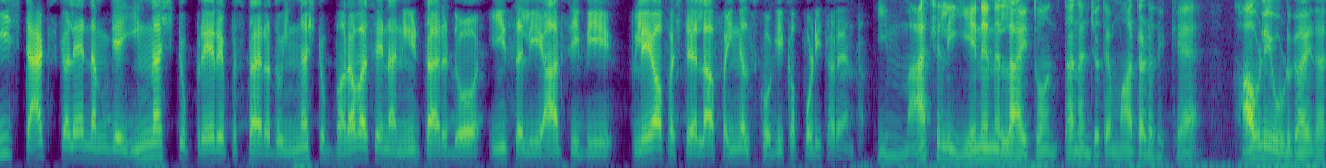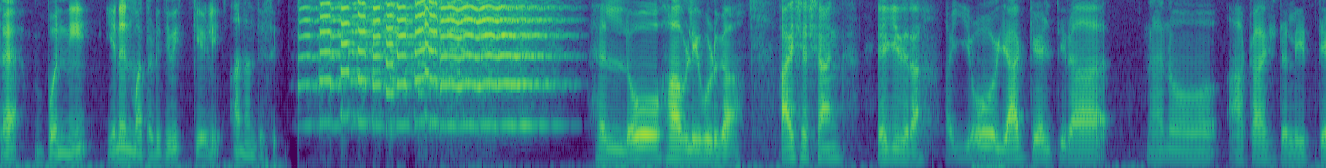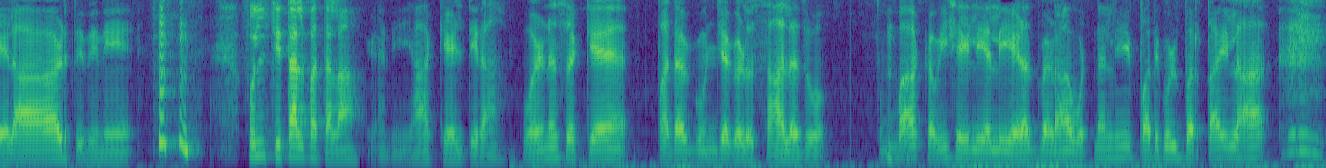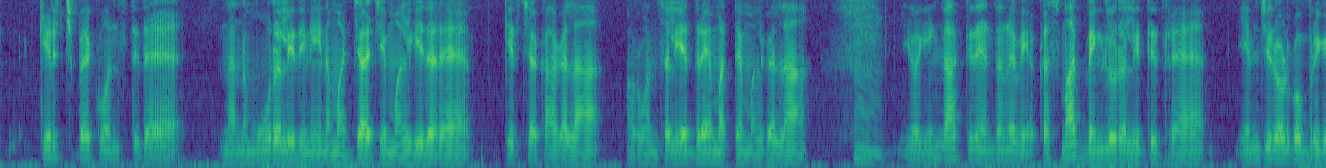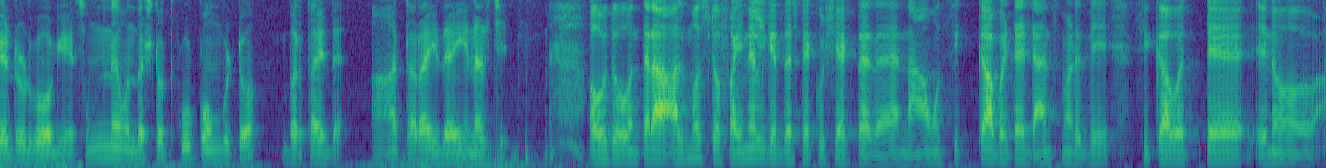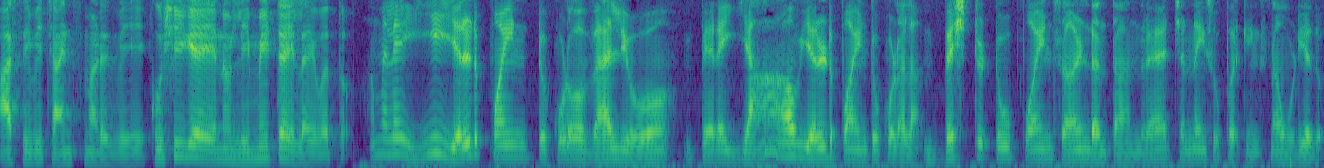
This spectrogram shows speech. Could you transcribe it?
ಈ ಸ್ಟ್ಯಾಟ್ಸ್ಗಳೇ ನಮಗೆ ಇನ್ನಷ್ಟು ಪ್ರೇರೇಪಿಸ್ತಾ ಇರೋದು ಇನ್ನಷ್ಟು ಭರವಸೆನ ನೀಡ್ತಾ ಇರೋದು ಈ ಸಲ R C B play off ಅಷ್ಟೇ ಅಲ್ಲ ಫೈನಲ್ಸ್ಗೆ ಹೋಗಿ ಕಪ್ ಹೊಡಿತಾರೆ ಅಂತ. ಈ ಮ್ಯಾಚಲ್ಲಿ ಏನೇನೆಲ್ಲ ಆಯಿತು ಅಂತ ನನ್ನ ಜೊತೆ ಮಾತಾಡೋದಕ್ಕೆ ಹಾವಳಿ ಹುಡುಗ ಇದ್ದಾರೆ ಬನ್ನಿ ಏನೇನು ಮಾತಾಡಿದ್ದೀವಿ ಕೇಳಿ ಆನಂದಿಸಿ. ಹೆಲೋ ಹಾವಳಿ ಹುಡುಗ. ಹಾಯ್ ಶಶಾಂಕ್ ಹೇಗಿದ್ದೀರಾ? ಅಯ್ಯೋ ಯಾಕೆ ಕೇಳ್ತೀರಾ? ನಾನು ಆಕಾಶದಲ್ಲಿ ತೇಲಾಡ್ತಿದ್ದೀನಿ. ಫುಲ್ ಚಿತಾಲ್ಪತ್ತಲ್ಲ? ಅದು ಯಾಕೆ ಕೇಳ್ತೀರಾ? ವರ್ಣಸಕ್ಕೆ ಪದಗುಂಜಗಳು ಸಾಲದು. ತುಂಬ ಕವಿ ಶೈಲಿಯಲ್ಲಿ ಹೇಳೋದು ಬೇಡ. ಒಟ್ಟಿನಲ್ಲಿ ಪದಗಳು ಬರ್ತಾ ಇಲ್ಲ. ಕಿರ್ಚ್ಬೇಕು ಅನಿಸ್ತಿದೆ. ನನ್ನ ಮೂರಲ್ಲಿದ್ದೀನಿ. ನಮ್ಮ ಅಜ್ಜಾಜಿ ಮಲಗಿದ್ದಾರೆ. ಕಿರ್ಚಕ್ಕಾಗಲ್ಲ. ಅವ್ರು ಒಂದ್ಸಲಿ ಎದ್ರೆ ಮತ್ತೆ ಮಲಗಲ್ಲ. ಇವಾಗ ಹೆಂಗೆ ಆಗ್ತಿದೆ ಅಂತಂದರೆ ಅಕಸ್ಮಾತ್ ಬೆಂಗಳೂರಲ್ಲಿ ಇದ್ದಿದ್ರೆ ಎಂ ಜಿ ರೋಡ್ಗೋ ಬ್ರಿಗೇಡ್ ರೋಡ್ಗೋ ಹೋಗಿ ಸುಮ್ಮನೆ ಒಂದಷ್ಟು ಹೊತ್ತು ಕೂಕೊಂಬಿಟ್ಟು ಬರ್ತಾ ಇದ್ದೆ. ಆ ಥರ ಇದೆ ಎನರ್ಜಿ. ಹೌದು ಒಂಥರ ಆಲ್ಮೋಸ್ಟ್ ಫೈನಲ್ ಗೆದ್ದಷ್ಟೇ ಖುಷಿ ಆಗ್ತಾ ಇದೆ. ನಾವು ಸಿಕ್ಕಾಬಟ್ಟೆ ಡ್ಯಾನ್ಸ್ ಮಾಡಿದ್ವಿ ಸಿಕ್ಕಾಬಟ್ಟೆ ಏನು ಆರ್ ಸಿ ಬಿ ಚಾಂಟ್ಸ್ ಮಾಡಿದ್ವಿ. ಖುಷಿಗೆ ಏನು ಲಿಮಿಟೇ ಇಲ್ಲ ಇವತ್ತು. ಆಮೇಲೆ ಈ ಎರಡು ಪಾಯಿಂಟ್ ಕೊಡೋ ವ್ಯಾಲ್ಯೂ ಬೇರೆ ಯಾವ ಎರಡು ಪಾಯಿಂಟು ಕೊಡಲ್ಲ. ಬೆಸ್ಟ್ ಟೂ ಪಾಯಿಂಟ್ಸ್ ಅರ್ನ್ಡ್ ಅಂತ ಅಂದರೆ ಚೆನ್ನೈ ಸೂಪರ್ ಕಿಂಗ್ಸ್ನ ಹೊಡಿಯೋದು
